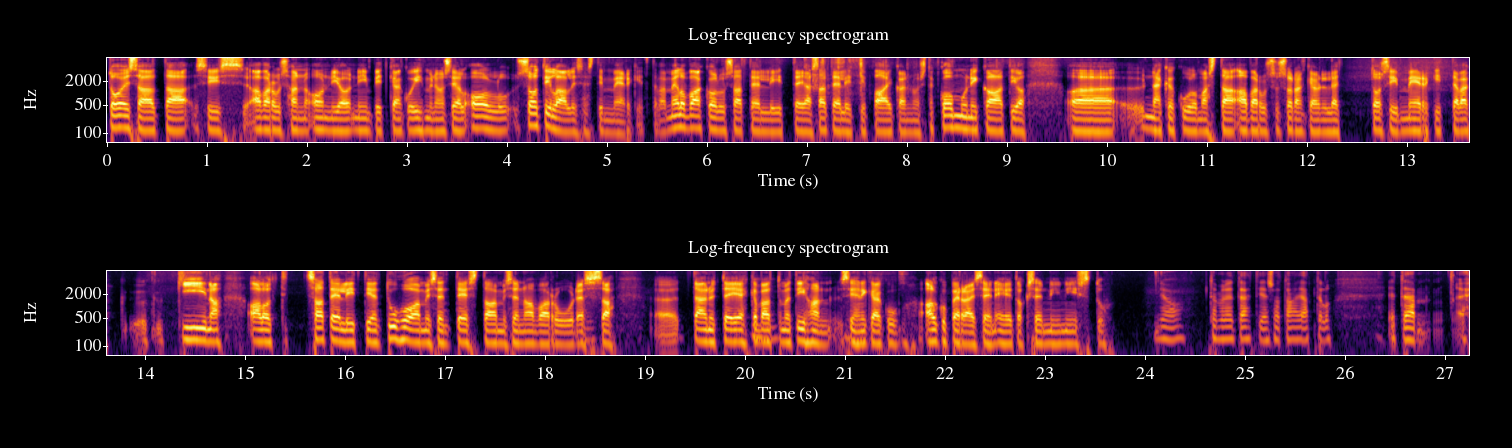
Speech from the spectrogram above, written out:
toisaalta siis avaruushan on jo niin pitkään kuin ihminen on siellä ollut sotilaallisesti merkittävä. Meillä on vakoilusatelliitteja, satelliittipaikannuista, kommunikaatio öö, näkökulmasta avaruus on sodankäynnille tosi merkittävä. Kiina aloitti satelliittien tuhoamisen testaamisen avaruudessa. Tämä nyt ei ehkä mm-hmm. välttämättä ihan siihen ikään kuin alkuperäiseen eetokseen niin istu. Joo, tämmöinen tähtien sota-ajattelu, että äh,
